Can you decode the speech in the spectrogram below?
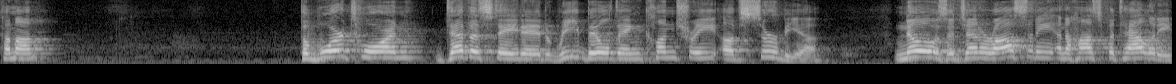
Come on. The war torn, devastated, rebuilding country of Serbia knows a generosity and a hospitality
